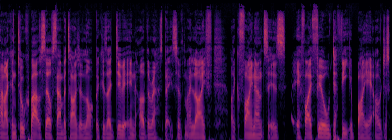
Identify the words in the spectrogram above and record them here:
And I can talk about self sabotage a lot because I do it in other aspects of my life, like finances. If I feel defeated by it, I'll just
